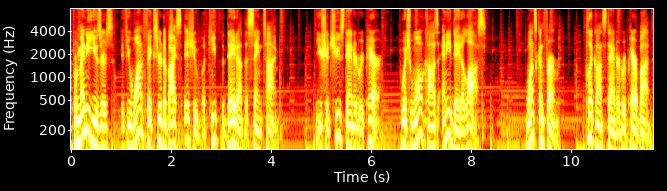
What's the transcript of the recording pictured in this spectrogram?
For many users, if you want fix your device issue but keep the data at the same time, you should choose Standard Repair, which won't cause any data loss. Once confirmed, click on Standard Repair button.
